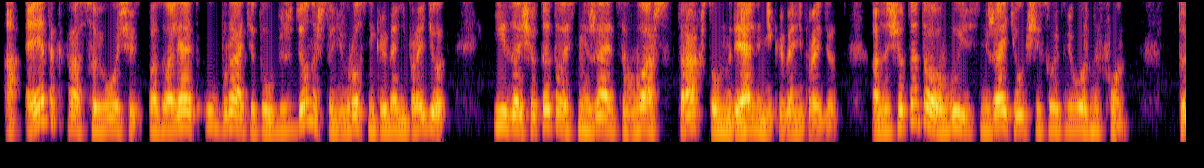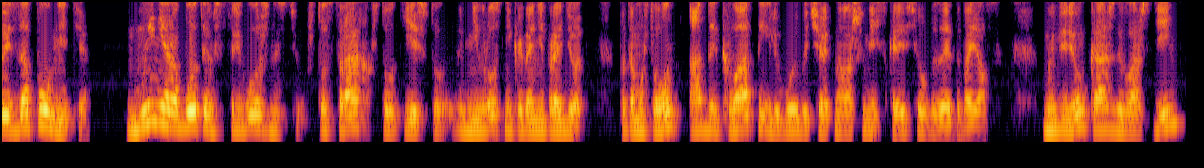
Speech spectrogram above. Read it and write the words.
А это как раз в свою очередь позволяет убрать эту убежденность, что невроз никогда не пройдет. И за счет этого снижается ваш страх, что он реально никогда не пройдет. А за счет этого вы снижаете общий свой тревожный фон. То есть запомните, мы не работаем с тревожностью, что страх, что вот есть, что невроз никогда не пройдет, потому что он адекватный, и любой бы человек на вашем месте, скорее всего, бы за это боялся. Мы берем каждый ваш день,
